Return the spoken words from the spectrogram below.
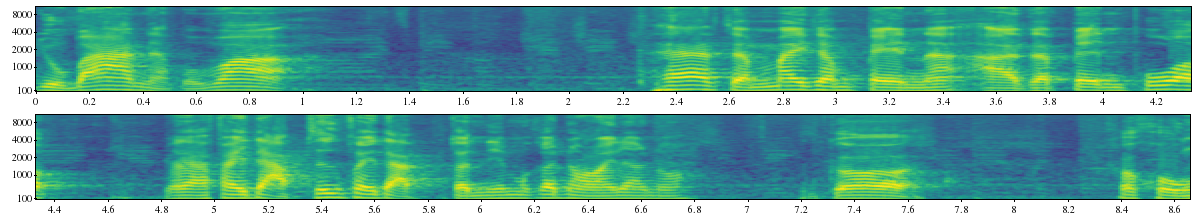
อยู่บ้านเนี่ยผมว่าแทบจะไม่จำเป็นนะอาจจะเป็นพวกเวลาไฟดับซึ่งไฟดับตอนนี้มันก็น้อยแล้วเนาะก็ก็คง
